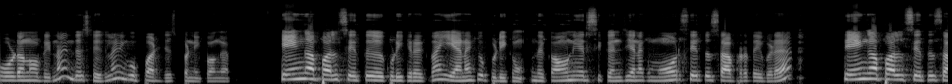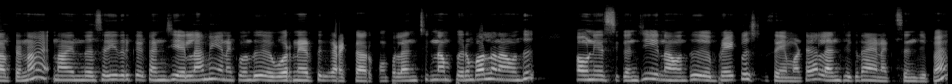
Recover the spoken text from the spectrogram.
போடணும் அப்படின்னா இந்த ஸ்டேஜில் நீங்கள் உப்பு அட்ஜஸ்ட் பண்ணிக்கோங்க. தேங்காய் பால் சேர்த்து குடிக்கிறதுக்கு தான் எனக்கு பிடிக்கும். இந்த கவுனி அரிசி கஞ்சி எனக்கு மோர் சேர்த்து சாப்பிட்றதை விட தேங்காய் பால் சேர்த்து சாப்பிட்டேன்னா நான் இந்த செய்திருக்க கஞ்சி எல்லாமே எனக்கு வந்து ஒரு நேரத்துக்கு கரெக்டாக இருக்கும். இப்போ லஞ்சுக்கு நான் பெரும்பாலும் நான் வந்து கவுனி அரிசி கஞ்சி நான் வந்து பிரேக்ஃபாஸ்ட்டுக்கு செய்ய மாட்டேன். லஞ்சுக்கு தான் எனக்கு செஞ்சுப்பேன்.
